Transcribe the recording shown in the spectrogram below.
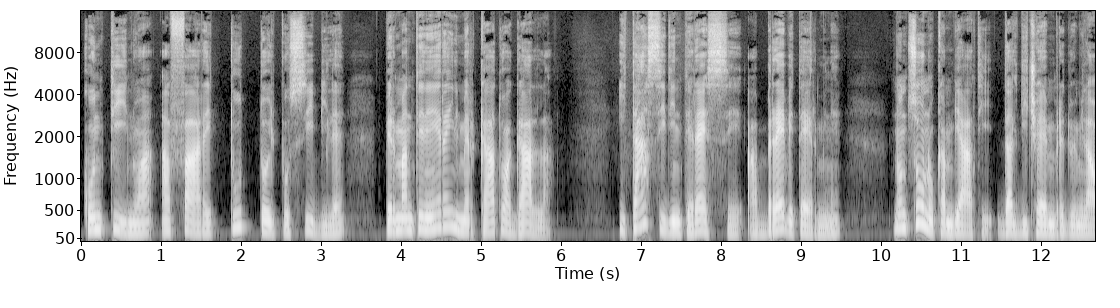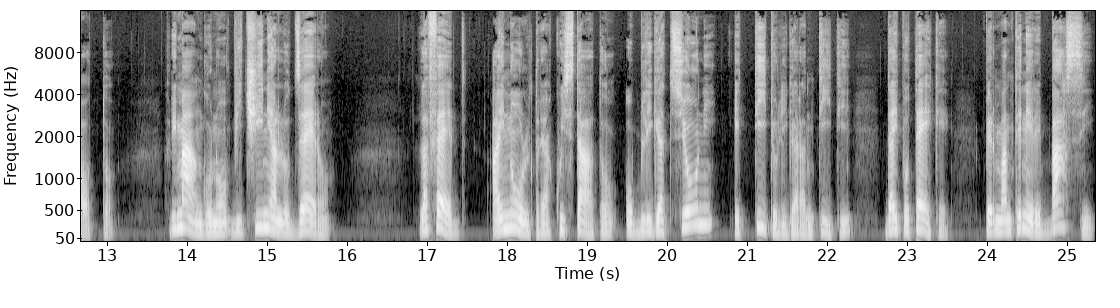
continua a fare tutto il possibile per mantenere il mercato a galla. I tassi di interesse a breve termine non sono cambiati dal dicembre 2008, rimangono vicini allo zero. La Fed ha inoltre acquistato obbligazioni e titoli garantiti da ipoteche per mantenere bassi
